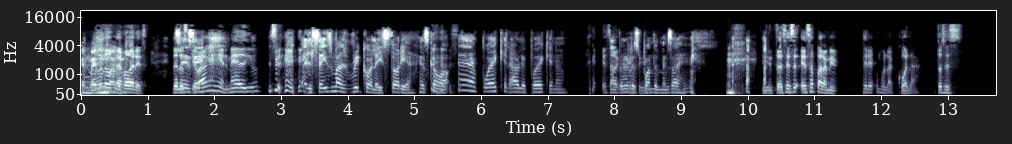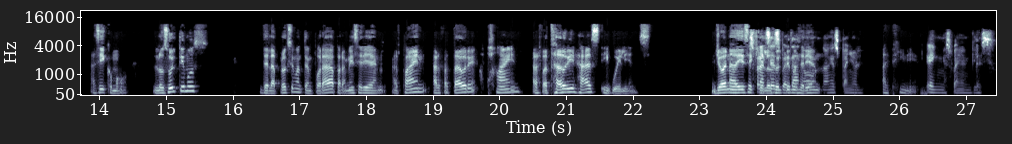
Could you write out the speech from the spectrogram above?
El no menos los malo. mejores. De los Sí, que sí. van en el medio. El seis más rico de la historia. Es como, eh, puede que le hable, puede que no. Tal vez le sí. responda el mensaje. Y entonces, esa para mí sería como la cola. Entonces, así como los últimos de la próxima temporada para mí serían Alpine, Alfa Tauri, Alpine, Alfa Tauri, Haas y Williams. Jonah dice Es que los últimos ¿verdad? No, serían no en español. Alpine. En español inglés.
